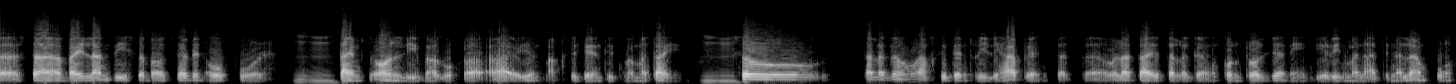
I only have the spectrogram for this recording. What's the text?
uh, sa by land is about 704 Mm-mm. times only bago ka uh, yun, aksidente at mamatay. Mm-mm. So, talagang accident really happens at uh, wala tayo talagang control dyan. Eh. Hindi rin man natin alam kung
